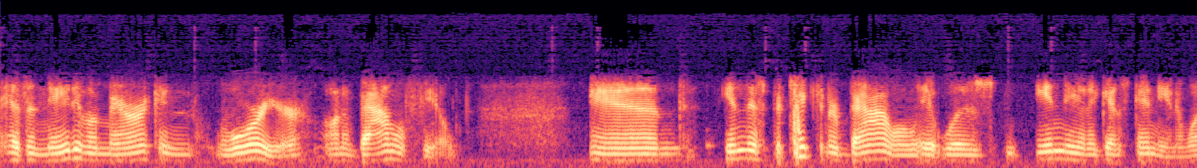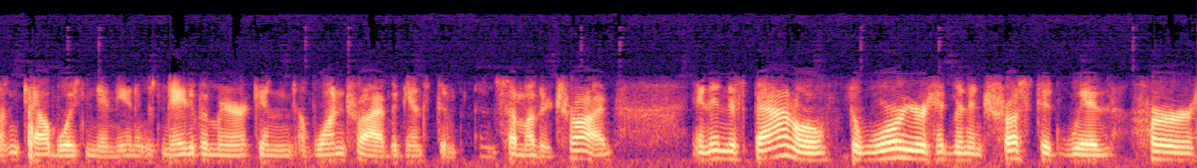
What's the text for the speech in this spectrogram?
as a Native American warrior on a battlefield. And in this particular battle, it was Indian against Indian. It wasn't cowboys and Indian. It was Native American of one tribe against some other tribe. And in this battle, the warrior had been entrusted with her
